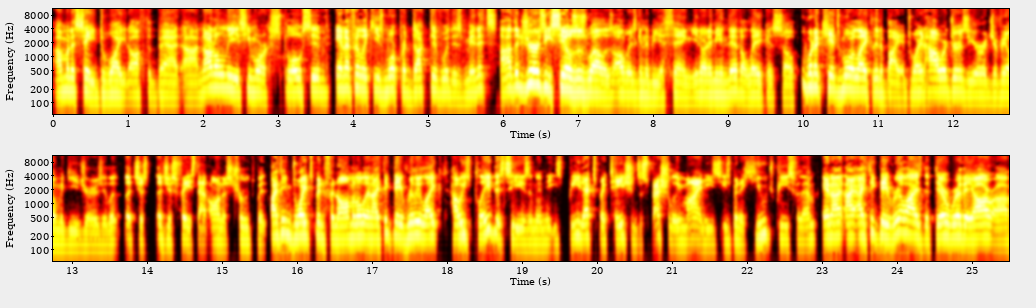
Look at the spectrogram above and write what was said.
I'm going to say Dwight off the bat. Uh, not only is he more explosive, and I feel like he's more productive with his minutes, uh, the jersey sales as well is always going to be a thing. You know what I mean? They're the Lakers. So what are kids more likely to buy? A Dwight Howard jersey or a JaVale McGee jersey? Let, let's just let's just face that honest truth. But I think Dwight's been phenomenal, and I think they really really like how he's played this season, and he's beat expectations, especially mine. He's he's been a huge piece for them, and I I think they realize that they're where they are. Uh,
